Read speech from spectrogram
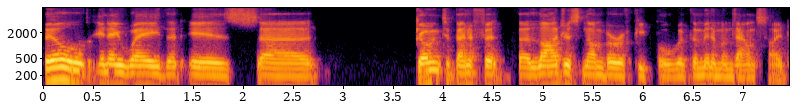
build in a way that is uh, going to benefit the largest number of people with the minimum downside.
